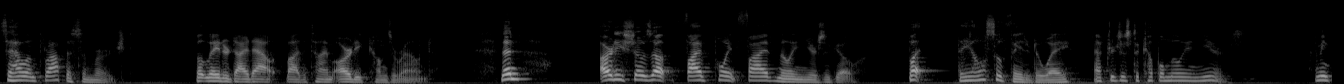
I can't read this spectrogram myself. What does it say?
Sahelanthropus emerged, but later died out by the time Ardi comes around. Then Ardi shows up 5.5 million years ago, but they also faded away after just a couple million years. I mean,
